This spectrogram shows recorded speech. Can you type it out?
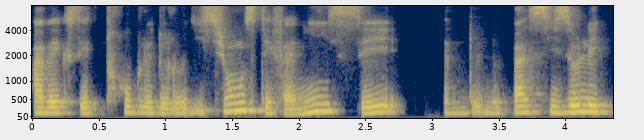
avec ces troubles de l'audition, Stéphanie, c'est de ne pas s'isoler.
